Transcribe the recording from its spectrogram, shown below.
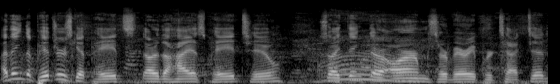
I think the pitchers get paid are the highest paid too. So I think their oh. arms are very protected.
